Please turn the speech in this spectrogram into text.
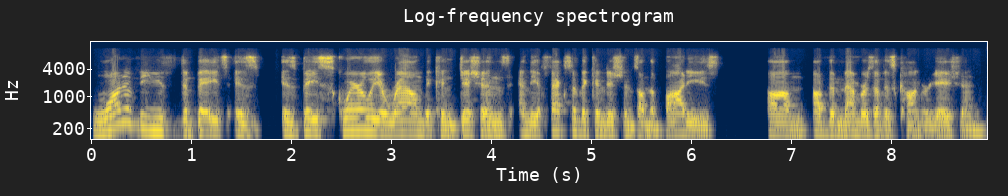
One of these debates is is based squarely around the conditions and the effects of the conditions on the bodies um, of the members of his congregation.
